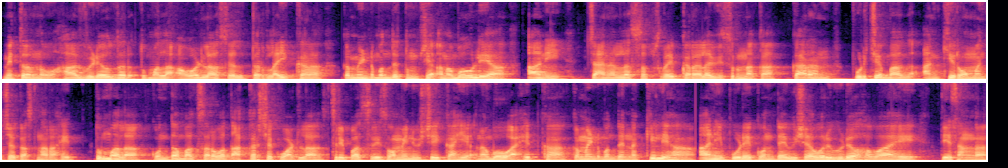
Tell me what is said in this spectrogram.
मित्रांनो हा व्हिडिओ जर तुम्हाला आवडला असेल तर लाईक करा कमेंटमध्ये तुमचे अनुभव लिहा आणि चॅनलला सबस्क्राईब करायला विसरू नका कारण पुढचे भाग आणखी रोमांचक असणार आहेत. तुम्हाला कोणता भाग सर्वात आकर्षक वाटला श्रीपाद श्री स्वामींविषयी काही अनुभव आहेत का? कमेंटमध्ये नक्की लिहा आणि पुढे कोणत्या विषयावर व्हिडिओ हवा आहे ते सांगा.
